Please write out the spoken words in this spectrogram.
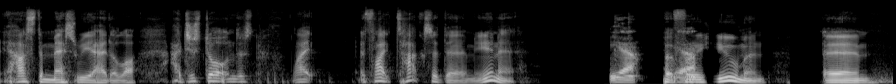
it has to mess with your head a lot. I just don't understand. Like it's like taxidermy, isn't it? Yeah. But Yeah. for a human, um,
